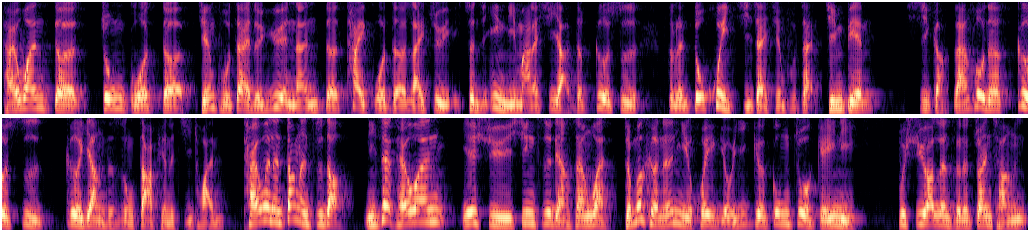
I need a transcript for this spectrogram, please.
台湾的、中国的、柬埔寨的、越南的、泰国的，来自于甚至印尼、马来西亚的各式。的人都汇集在柬埔寨金边。西港，然后呢，各式各样的这种诈骗的集团，台湾人当然知道，你在台湾也许薪资两三万，怎么可能你会有一个工作给你，不需要任何的专长，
